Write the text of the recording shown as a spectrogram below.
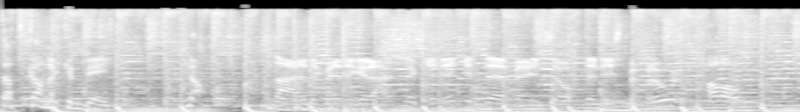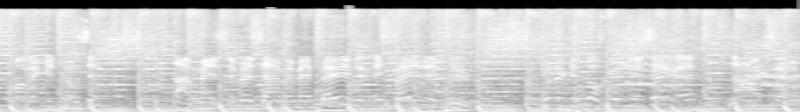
Dat kan ik een beetje. Nou, Nou, dan ben ik eruit. Dan ken ik het eh, beetje. Of dan is mijn broer. Hallo, mag ik het nog zeggen? Nou mensen, we zijn er mee bezig. Ik weet het nu. Moet ik het toch kunnen zeggen? Nou zeg.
